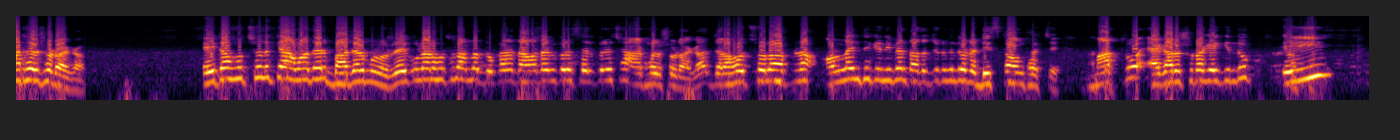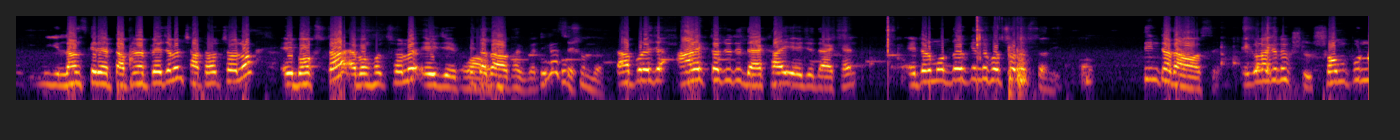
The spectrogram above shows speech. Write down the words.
আঠারোশো টাকা। এটা হচ্ছে কি আমাদের বাজার মূল্য। রেগুলার হচ্ছে আমরা দোকানে দামাদামি করে সেল করেছি আঠারোশো টাকা। যারা হচ্ছে আপনারা অনলাইন থেকে নেবেন তাদের জন্য কিন্তু একটা ডিসকাউন্ট থাকছে। মাত্র এগারোশো টাকায় কিন্তু এই লাঞ্চ ক্যারিয়ারটা আপনারা পেয়ে যাবেন। সাথে হচ্ছে হলো এই বক্সটা এবং হচ্ছে হলো এই যে ফিতা দেওয়া থাকবে ঠিক আছে? সুন্দর। তারপরে যে আরেকটা যদি দেখাই এই যে দেখেন এটার মধ্যেও কিন্তু হচ্ছে হলো সরি তিনটা দেওয়া আছে। এগুলা কিন্তু সম্পূর্ণ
